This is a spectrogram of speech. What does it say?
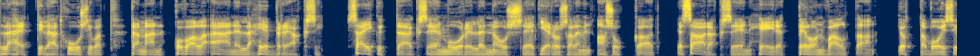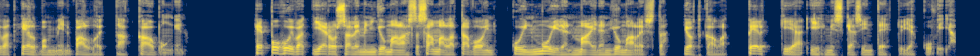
Lähettiläät huusivat tämän kovalla äänellä hebreaksi, säikyttääkseen muurille nousseet Jerusalemin asukkaat ja saadakseen heidät pelon valtaan, jotta voisivat helpommin valloittaa kaupungin. He puhuivat Jerusalemin Jumalasta samalla tavoin kuin muiden maiden Jumalista, jotka ovat pelkkiä ihmiskäsin tehtyjä kuvia.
